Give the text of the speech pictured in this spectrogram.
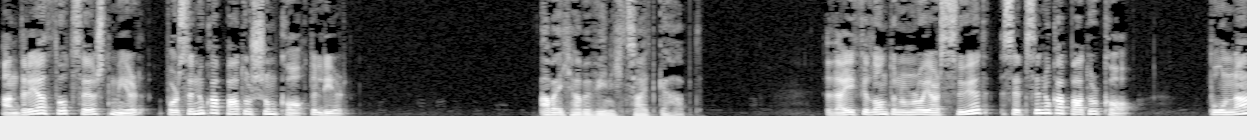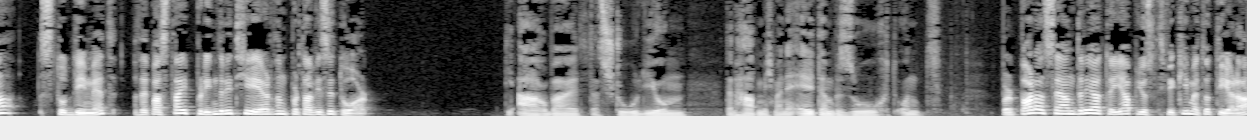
Andrea thotë se është mirë, por se nuk ka patur shumë kohë të lirë. Aber ich habe wenig Zeit gehabt. Dhe ai fillon të numërojë arsyet sepse nuk ka patur kohë. Puna, studimet dhe pastaj prindërit që i erdhën për ta vizituar. Die Arbeit, das Studium, dann haben mich meine Eltern besucht und Përpara se Andrea të japë justifikime të tjera,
